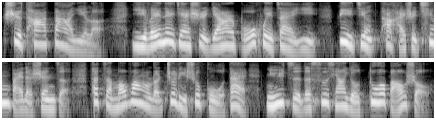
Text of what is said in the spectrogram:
是她大意了，以为那件事妍儿不会在意，毕竟她还是清白的身子。她怎么忘了这里是古代，女子的思想有多保守？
